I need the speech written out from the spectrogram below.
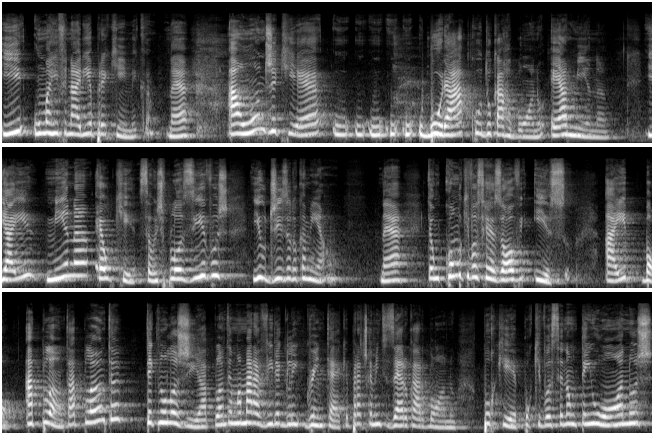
e uma refinaria pré-química, né? Aonde que é o, o, o, o buraco do carbono? É a mina. E aí, mina é o quê? São explosivos e o diesel do caminhão. Né? Então, como que você resolve isso? Aí, bom, a planta. A planta, tecnologia. A planta é uma maravilha green tech, é praticamente zero carbono. Por quê? Porque você não tem o ônus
